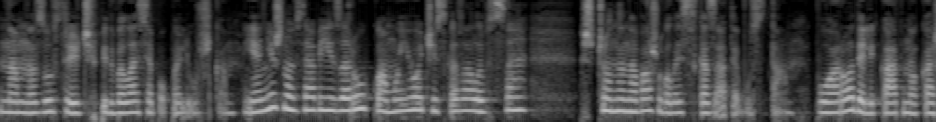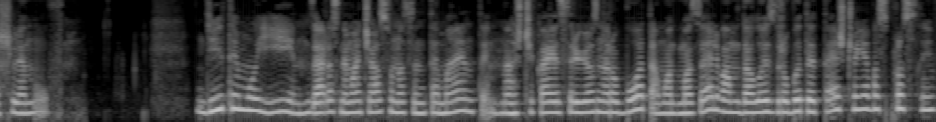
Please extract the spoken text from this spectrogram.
нам назустріч підвелася попелюшка. Я ніжно взяв її за руку, а мої очі сказали все, що не наважувались сказати вуста. Пуаро делікатно кашлянув. Діти мої, зараз нема часу на сентименти. Нас чекає серйозна робота. Мадмазель, вам вдалося зробити те, що я вас просив.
